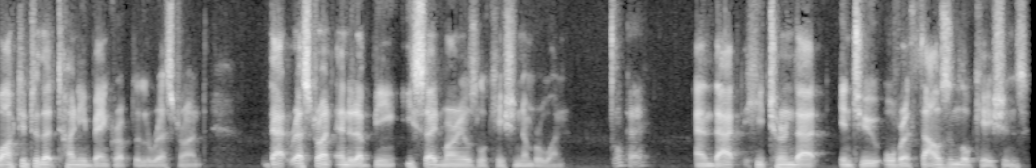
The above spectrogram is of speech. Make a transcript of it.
walked into that tiny bankrupt little restaurant. That restaurant ended up being Eastside Mario's location number one, Okay. And that he turned that into over a thousand locations.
